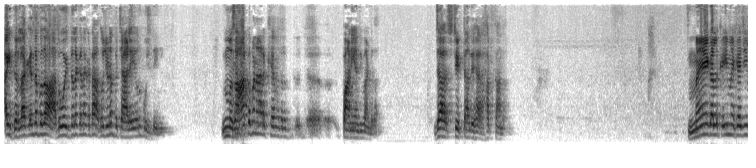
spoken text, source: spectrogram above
ਇਧਰਲਾ ਕਹਿੰਦਾ ਵਧਾ ਦਿਓ, ਇਧਰਲਾ ਕਹਿੰਦਾ ਘਟਾ ਦਿਓ, ਜਿਹੜਾ ਵਿਚਾਲੇ ਉਹਨੂੰ ਪੁੱਛਦੇ ਨਹੀਂ ਮਜ਼ਾਕ ਬਣਾ ਰੱਖਿਆ, ਮਤਲਬ ਪਾਣੀਆਂ ਦੀ ਵੰਡ ਦਾ, ਜਾਂ ਸਟੇਟਾਂ ਦੇ ਹੱਕਾਂ ਦਾ। ਮੈਂ ਇਹ ਗੱਲ ਕਹੀ, ਮੈਂ ਕਿਹਾ ਜੀ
